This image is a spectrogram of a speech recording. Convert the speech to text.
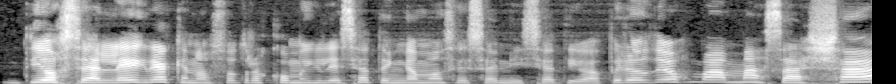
Dios se alegra que nosotros como iglesia tengamos esa iniciativa, pero Dios va más allá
